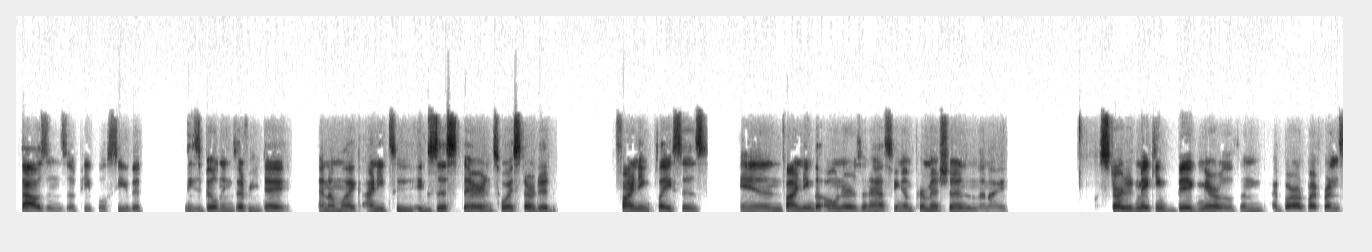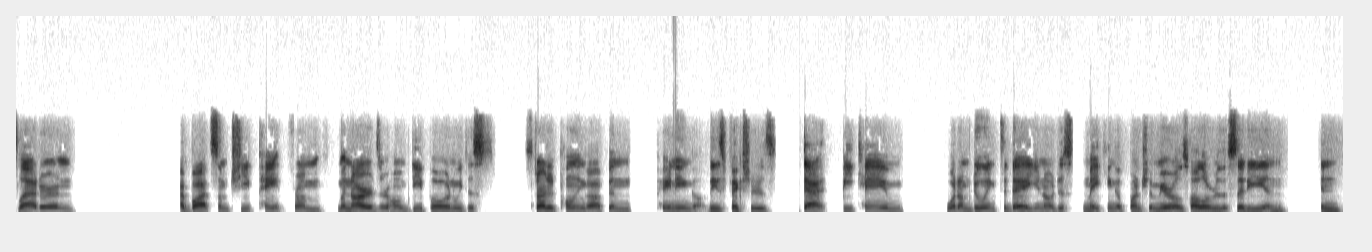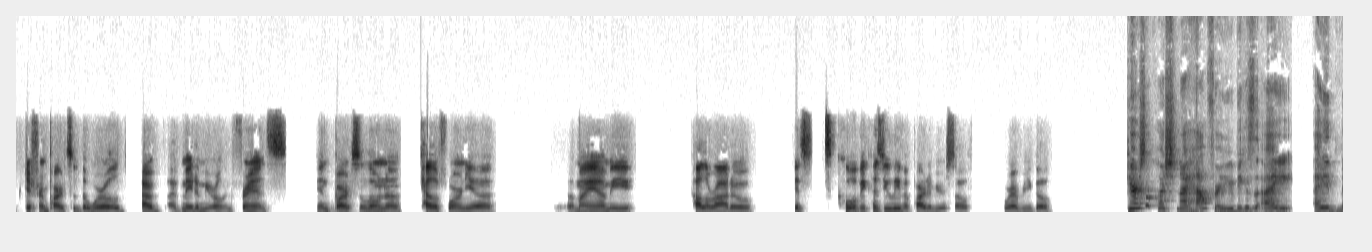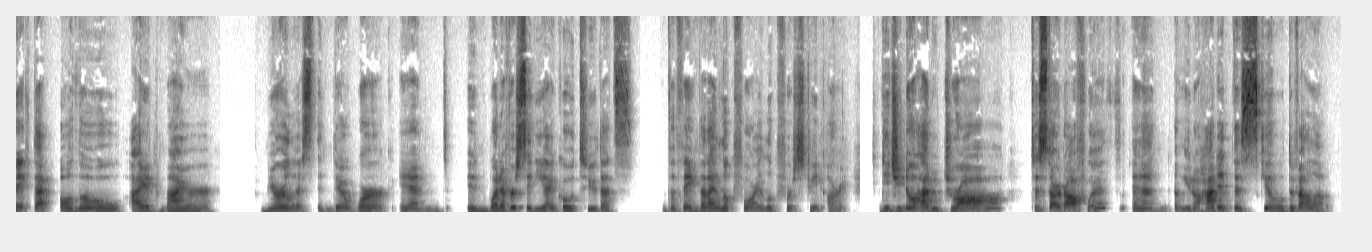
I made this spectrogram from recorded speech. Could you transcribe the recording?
Thousands of people see that these buildings every day. And I'm like, I need to exist there. And so I started finding places and finding the owners and asking them permission. And then I started making big murals and I borrowed my friend's ladder and I bought some cheap paint from Menards or Home Depot and we just started pulling up and painting these pictures. That became what I'm doing today, you know, just making a bunch of murals all over the city and in different parts of the world. I've, I've made a mural in France, in Barcelona, California, uh, Miami, Colorado. It's, it's cool because you leave a part of yourself wherever you go. Here's a question I have for you because I I admit that although I admire muralists in their work and in whatever city I go to, that's the thing that I look for. I look for street art. Did you know how to draw to start off with? And you know, how did this skill develop?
